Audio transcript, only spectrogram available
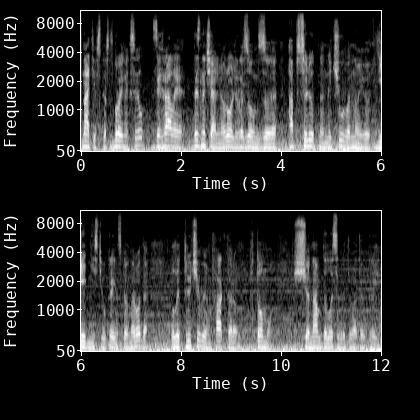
натівська збройних сил зіграли визначальну роль разом з абсолютно нечуваною єдністю українського народу, були ключовим фактором в тому, що нам вдалося врятувати Україну.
